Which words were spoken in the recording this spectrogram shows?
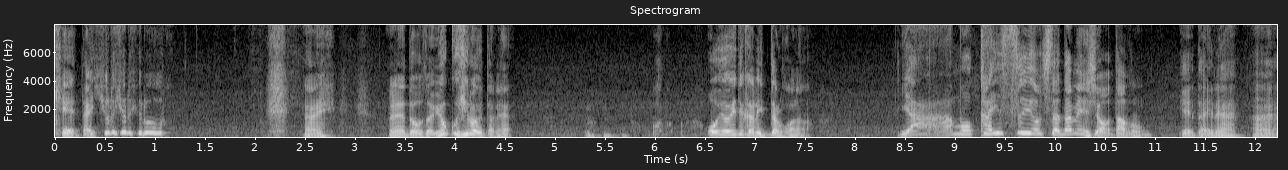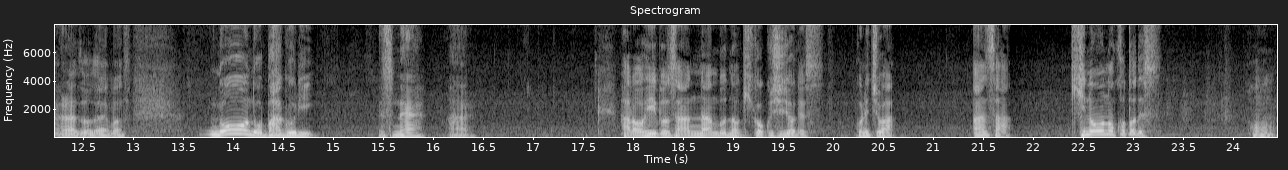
携帯ヒュルヒュルヒュル。はい。ありがとうございます。よく拾えたね。泳いでから行ったのかな。いやもう海水落ちたらダメでしょ多分。携帯ね。はいありがとうございます。脳のバグりですね。はい。ハローヒープさん南部の帰国子女です。こんにちは。アンサー昨日のことです、うん、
